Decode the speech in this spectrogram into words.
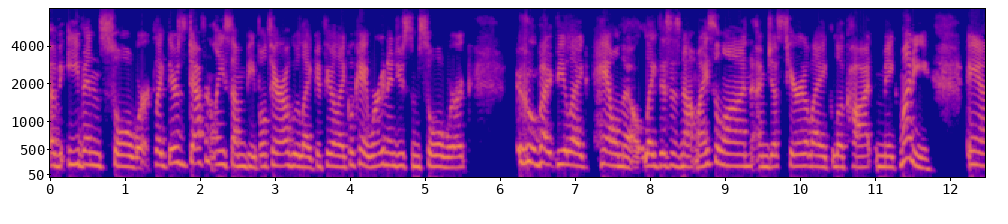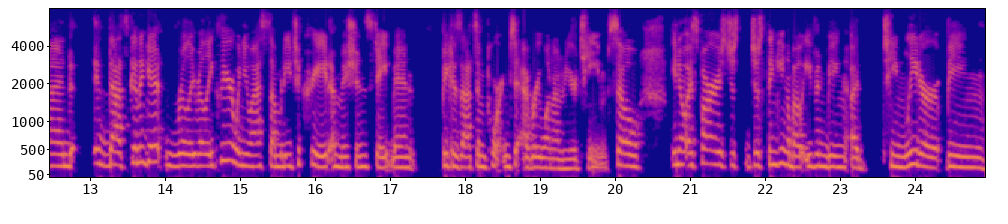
of even soul work. Like there's definitely some people, Tara, who like, if you're like, okay, we're going to do some soul work, who might be like, hell no, like this is not my salon. I'm just here to like look hot and make money. And that's going to get really, really clear when you ask somebody to create a mission statement because that's important to everyone on your team. So, you know, as far as just just thinking about even being a team leader, being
